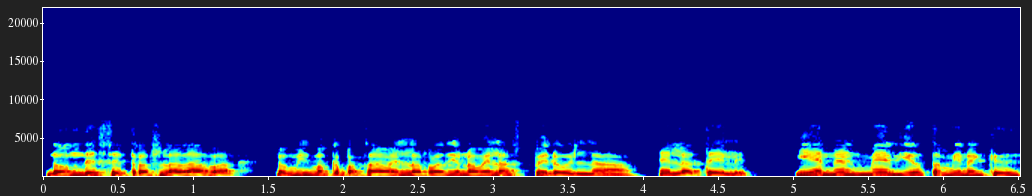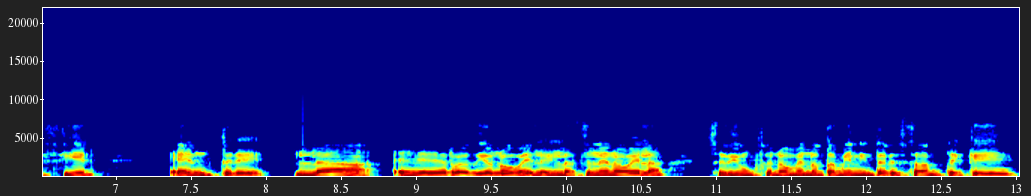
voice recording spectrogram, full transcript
donde se trasladaba lo mismo que pasaba en las radionovelas, pero en la, en la tele. Y en el medio, también hay que decir, entre la eh, radionovela y la telenovela, se dio un fenómeno también interesante que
